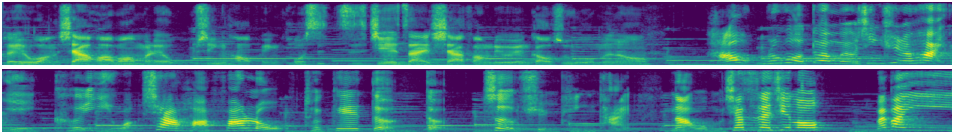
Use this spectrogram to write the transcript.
可以往下滑帮我们留五星好评，或是直接在下方留言告诉我们哦。好，如果对我们有兴趣的话，也可以往下滑 Follow Together 的社群平台。那我们下次再见喽，拜拜。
